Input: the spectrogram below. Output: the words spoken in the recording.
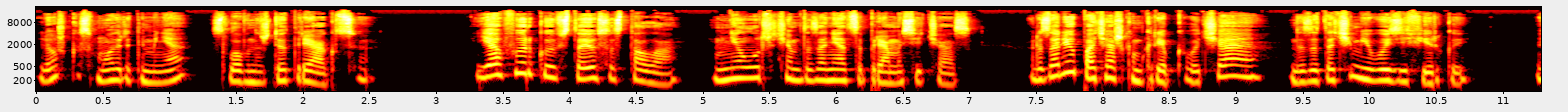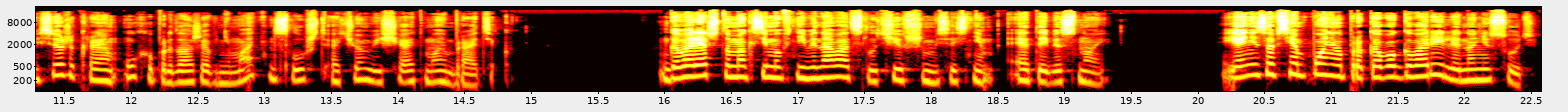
Лёшка смотрит на меня, словно ждет реакцию. Я фыркаю и встаю со стола. Мне лучше чем-то заняться прямо сейчас. Разолью по чашкам крепкого чая, да заточим его зефиркой. И все же краем уха продолжаю внимательно слушать, о чем вещает мой братик. Говорят, что Максимов не виноват в случившемся с ним этой весной. Я не совсем понял, про кого говорили, но не суть.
